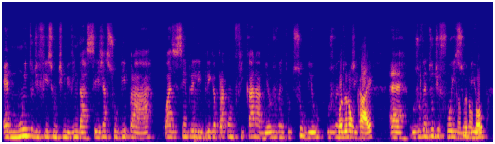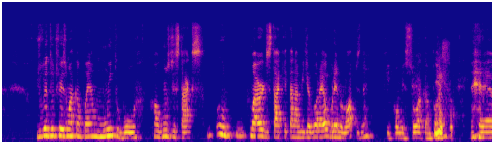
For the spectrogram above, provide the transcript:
É muito difícil um time vir da C já subir para A. Quase sempre ele briga para ficar na B. O Juventude subiu. O Juventude, Quando não cai. É, o Juventude foi e subiu. Juventude fez uma campanha muito boa, com alguns destaques. O maior destaque que está na mídia agora é o Breno Lopes, né? Que começou a campanha. Isso. É,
